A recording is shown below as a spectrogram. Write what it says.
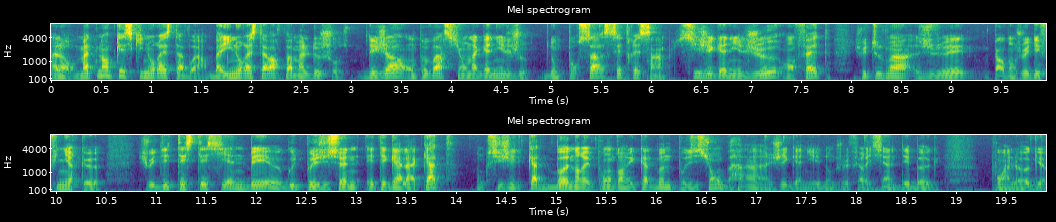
Alors maintenant, qu'est-ce qu'il nous reste à voir? Bah, Il nous reste à voir pas mal de choses. Déjà, on peut voir si on a gagné le jeu. Donc pour ça, c'est très simple. Si j'ai gagné le jeu, en fait, je vais, tout, je vais, pardon, je vais définir que je vais tester si NB euh, good position est égal à 4. Donc si j'ai 4 bonnes réponses dans les 4 bonnes positions, ben, j'ai gagné. Donc je vais faire ici un debug.log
